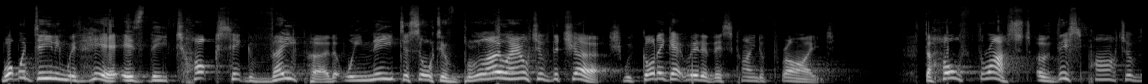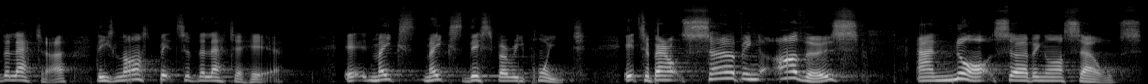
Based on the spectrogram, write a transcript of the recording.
what we're dealing with here is the toxic vapor that we need to sort of blow out of the church. We've got to get rid of this kind of pride. The whole thrust of this part of the letter, these last bits of the letter here, it makes, makes this very point. It's about serving others and not serving ourselves.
